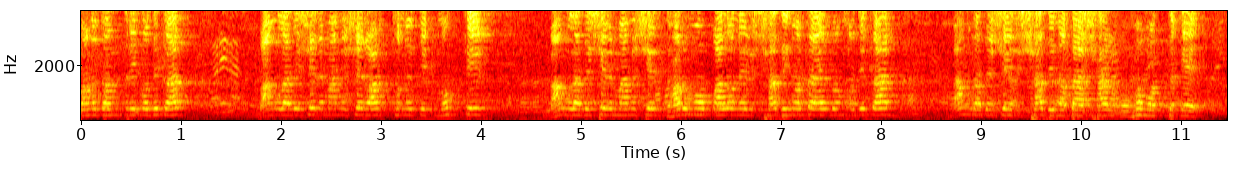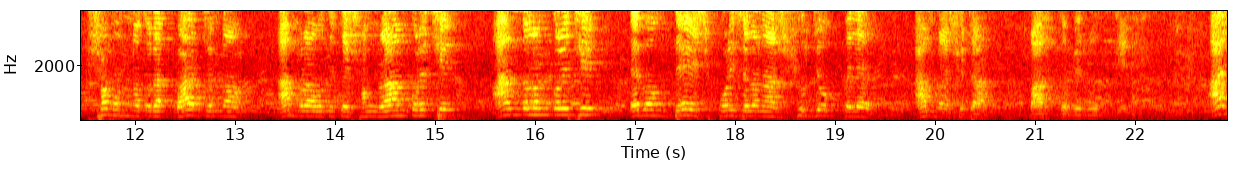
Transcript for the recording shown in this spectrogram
গণতান্ত্রিক অধিকার, বাংলাদেশের মানুষের অর্থনৈতিক মুক্তি, বাংলাদেশের মানুষের ধর্ম পালনের স্বাধীনতা এবং অধিকার, বাংলাদেশের স্বাধীনতা সার্বভৌমত্বকে সমুন্নত রাখবার জন্য আমরা অতীতে সংগ্রাম করেছি, আন্দোলন করেছি এবং দেশ পরিচালনার সুযোগ পেলে আমরা সেটা বাস্তবে রূপ দিয়েছে। আজ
